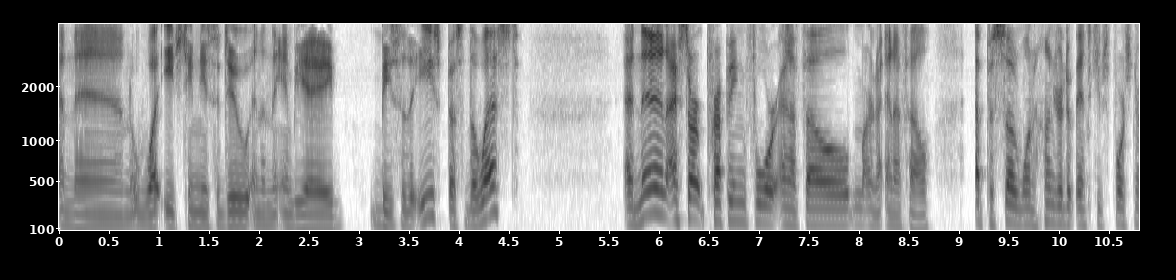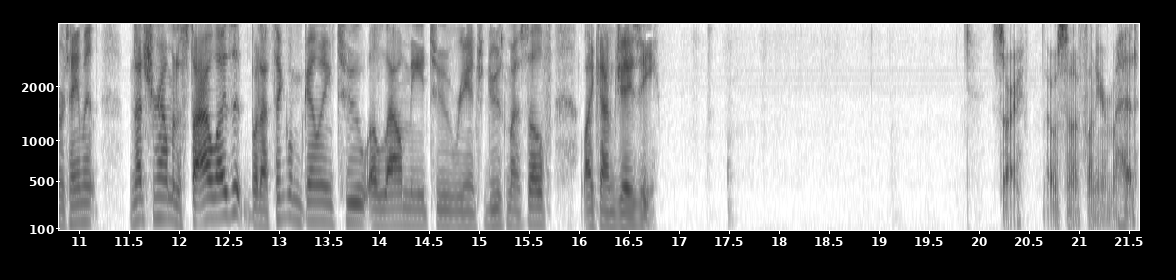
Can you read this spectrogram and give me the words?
and then what each team needs to do, and then the NBA Beast of the East, Best of the West. And then I start prepping for NFL, or not NFL, episode 100 of Inskeep Sports Entertainment. I'm not sure how I'm going to stylize it, but I think I'm going to allow me to reintroduce myself like I'm Jay Z. Sorry, that was of funnier in my head.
